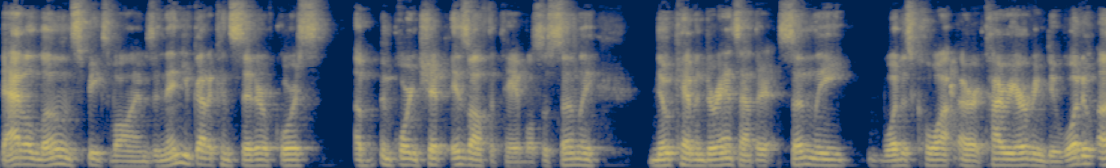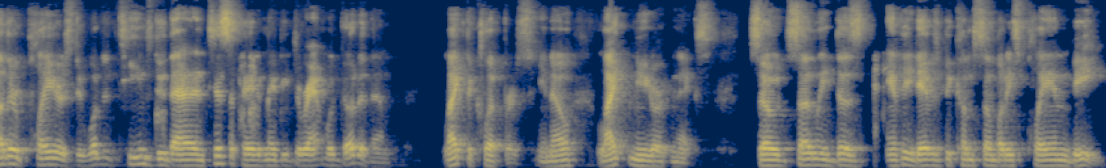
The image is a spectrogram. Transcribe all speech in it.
that alone speaks volumes. And then you've got to consider, of course, an important chip is off the table. So suddenly, no Kevin Durant's out there. Suddenly, what does Kawhi, or Kyrie Irving do? What do other players do? What do teams do that anticipated maybe Durant would go to them, like the Clippers, you know, like New York Knicks? So suddenly, does Anthony Davis become somebody's plan B?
